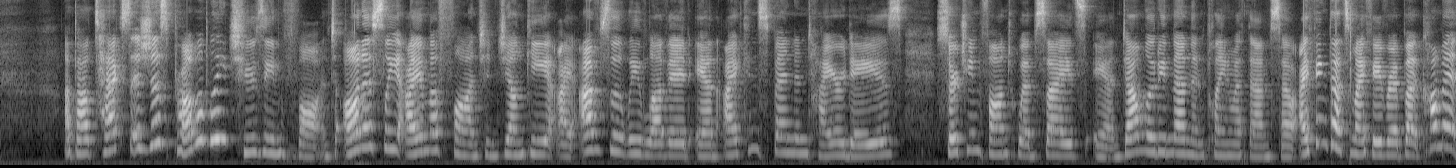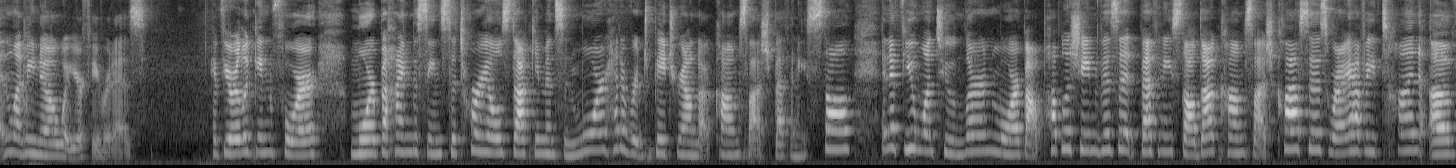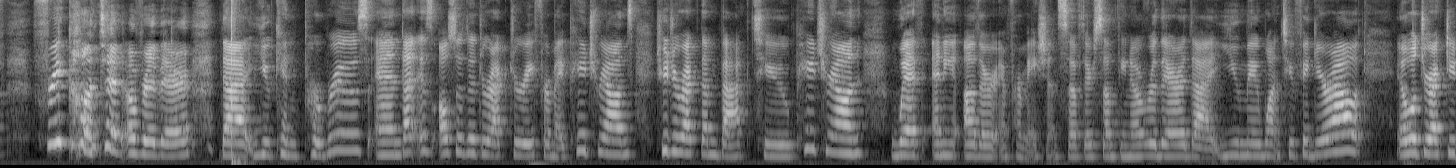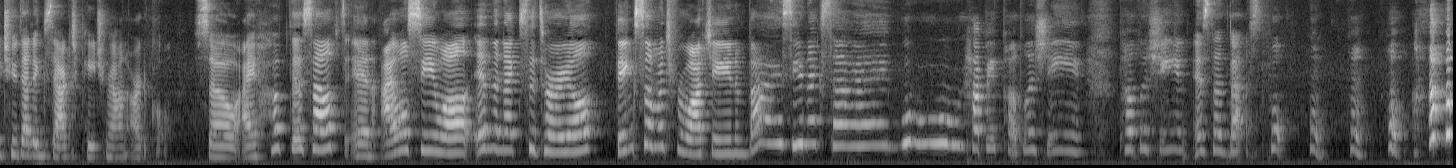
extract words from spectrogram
about text is just probably choosing font. Honestly, I am a font junkie. I absolutely love it, and I can spend entire days searching font websites and downloading them and playing with them. So I think that's my favorite, but comment and let me know what your favorite is. If you're looking for more behind the scenes tutorials, documents, and more, head over to patreon.com slash Bethany Stahl. And if you want to learn more about publishing, visit bethanystahl.com slash classes where I have a ton of free content over there that you can peruse. And that is also the directory for my Patreons to direct them back to Patreon with any other information. So if there's something over there that you may want to figure out, it will direct you to that exact Patreon article. So I hope this helped and I will see you all in the next tutorial. Thanks so much for watching. Bye. See you next time. Woo! Happy publishing. Publishing is the best.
